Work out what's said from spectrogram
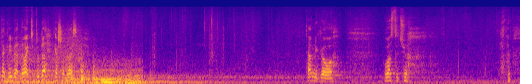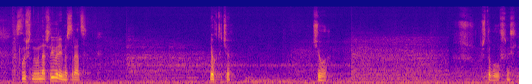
Так, ребят, давайте туда. Гаша, давай мной. Там никого. У вас тут что? Слушай, ну вы нашли время сраться? Лех, ты чё? Чего? Что было в смысле?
